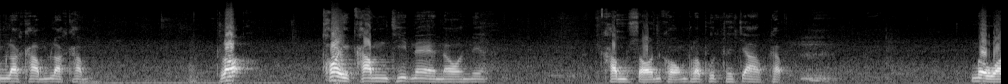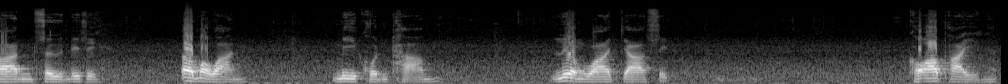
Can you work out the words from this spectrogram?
ำละคำละคำเพราะถ้อยคำที่แน่นอนเนี่ยคำสอนของพระพุทธเจ้าครับ เมื่อวานซืนนี่สิเออเมื่อวานมีคนถาม เรื่องวาจาสิทธิ์ขออภัยนะ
